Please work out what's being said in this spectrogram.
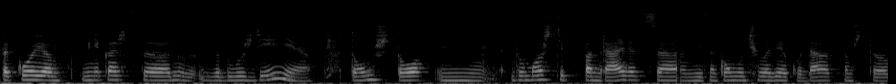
такое, мне кажется, ну, заблуждение в том, что вы можете понравиться незнакомому человеку, да, потому что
